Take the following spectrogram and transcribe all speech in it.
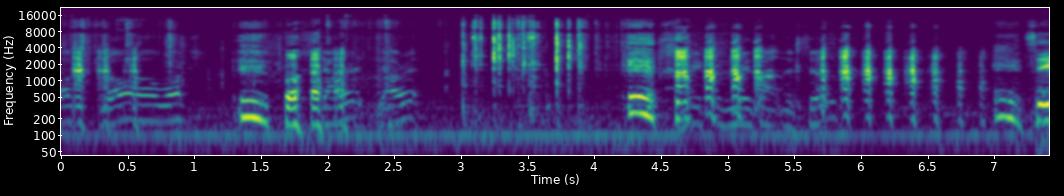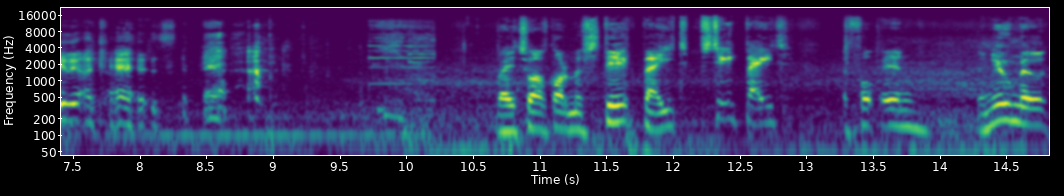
Watch, no, watch. Garrett. Make his way back in the till. See you later, kids. right, so I've got a mistake bait, Steak bait, a fucking a new milk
